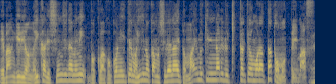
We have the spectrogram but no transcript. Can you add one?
エヴァンゲリオンの怒り信じ並みに、僕はここにいてもいいのかもしれないと前向きになれるきっかけをもらったと思っています。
